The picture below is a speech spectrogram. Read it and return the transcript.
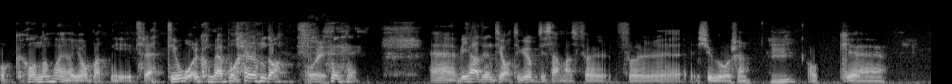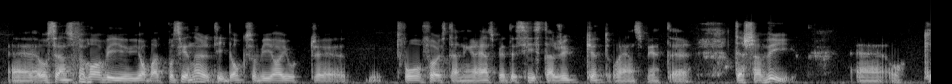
och honom har jag jobbat med i 30 år, kom jag på häromdagen. Oj. Eh, vi hade en teatergrupp tillsammans för, för 20 eh, år sedan. Mm. Och, eh, och sen så har vi ju jobbat på senare tid också. Vi har gjort två föreställningar, en som heter Sista rycket och en som heter Déjà vu. Och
